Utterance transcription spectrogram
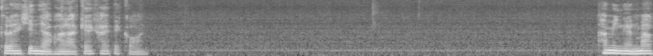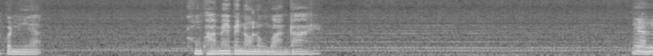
ก็เลยกินยาพาราแก้ไข้ไปก่อน ถ้ามีเงินมากกว่านี้ คงพาแม่ไปนอนโรงพยาบาลได้ งั้น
